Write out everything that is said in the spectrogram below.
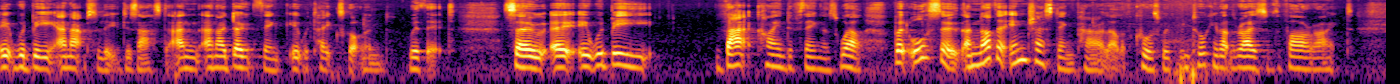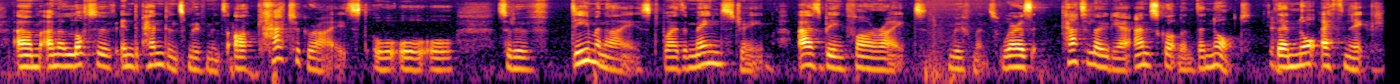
It would be an absolute disaster, and, and I don't think it would take Scotland with it. So uh, it would be that kind of thing as well. But also, another interesting parallel, of course, we've been talking about the rise of the far right. Um, and a lot of independence movements are categorized or, or, or sort of demonized by the mainstream as being far right movements, whereas Catalonia and Scotland, they're not. They're not ethnic.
